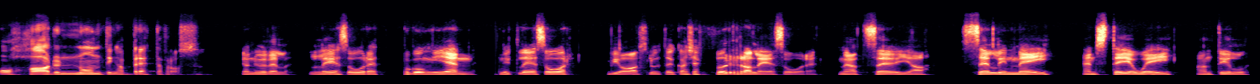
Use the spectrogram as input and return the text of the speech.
Och har du någonting att berätta för oss? Ja, nu är väl läsåret på gång igen. Nytt läsår. Vi avslutade kanske förra läsåret med att säga Sell in May and stay away until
